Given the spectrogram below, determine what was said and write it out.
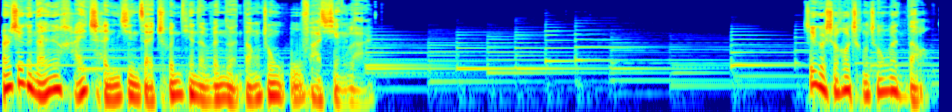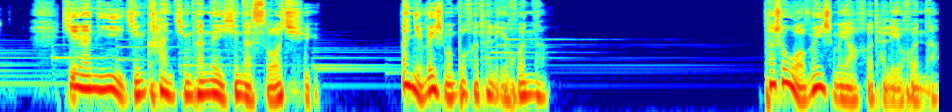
而这个男人还沉浸在春天的温暖当中，无法醒来。这个时候，程程问道：“既然你已经看清他内心的索取，那你为什么不和他离婚呢？”他说：“我为什么要和他离婚呢？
